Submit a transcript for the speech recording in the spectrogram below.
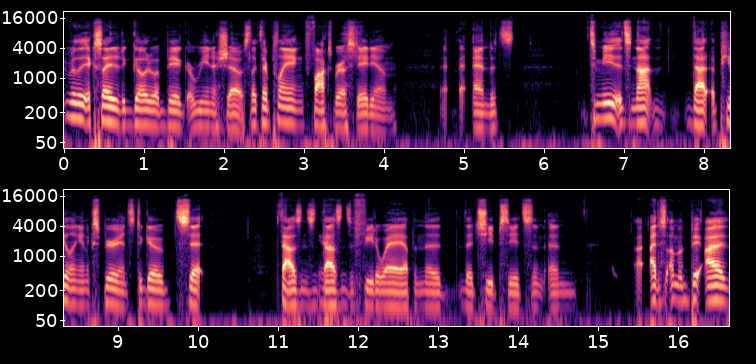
really excited to go to a big arena show. It's like they're playing Foxborough Stadium, and it's to me it's not that appealing an experience to go sit thousands and Yeah. thousands of feet away up in the the cheap seats and and I, I just I'm a bit I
